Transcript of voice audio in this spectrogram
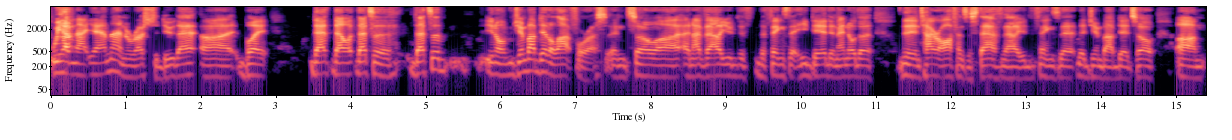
We have not yet. I'm not in a rush to do that. Uh, but that, that, that's a, that's a, you know, Jim Bob did a lot for us. And so, uh, and I valued the, the, things that he did. And I know the, the entire offensive staff valued the things that, that Jim Bob did. So, um,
